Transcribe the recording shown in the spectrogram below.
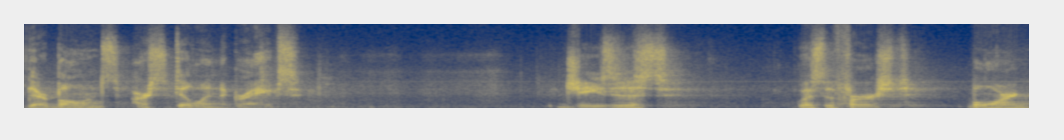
their bones are still in the graves. Jesus was the first born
